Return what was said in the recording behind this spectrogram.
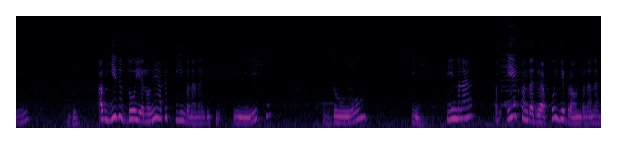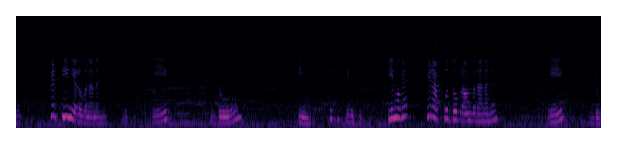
एक, दो। अब ये जो दो येलो हैं, यहाँ पे तीन बनाना है, देखिए। एक, दो, तीन। तीन बनाया। अब एक फंदा जो है आपको, ये ब्राउन बनाना है। फिर तीन येलो बनाना है। देखिए, एक, दो, तीन। ठीक है, ये देखिए, तीन हो गए। फिर आपको दो ब्राउन बनाना है। एक, दो।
